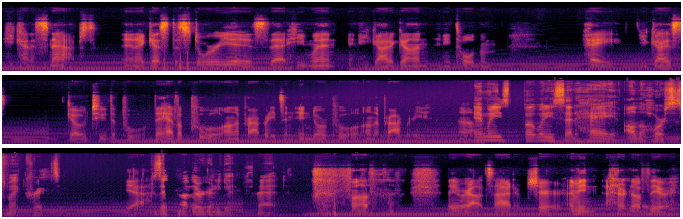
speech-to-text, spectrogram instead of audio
he kind of snaps. And I guess the story is that he went and he got a gun and he told them, "Hey, you guys." Go to the pool. They have a pool on the property. It's an indoor pool on the property. Um, And when he, but when he said, "Hey," all the horses went crazy yeah, because they thought they were gonna get fed. well, they were outside, I'm sure. I mean, I don't know if they were,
